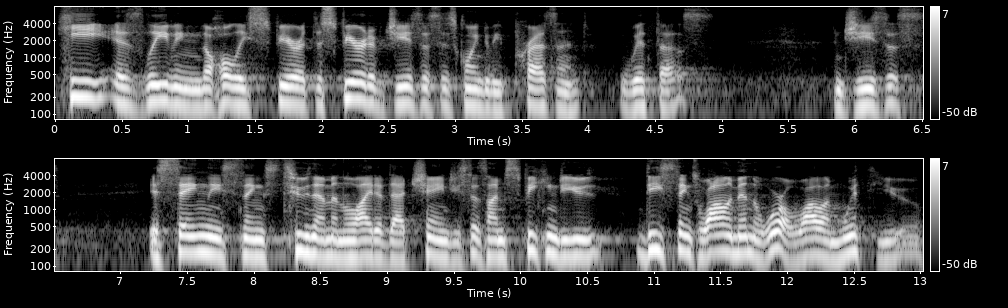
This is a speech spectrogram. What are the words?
he is leaving the Holy Spirit, the Spirit of Jesus is going to be present with us. And Jesus is saying these things to them in light of that change. He says, I'm speaking to you these things while I'm in the world, while I'm with you.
